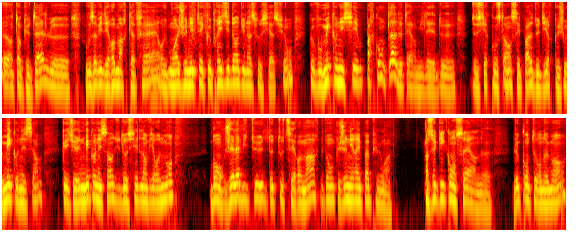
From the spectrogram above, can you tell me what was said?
Euh, en tant que tel, euh, vous avez des remarques à faire. Moi, je n'étais que président d'une association que vous méconnaissiez. Par contre, là, le terme, il est de, de circonstance et pas de dire que je méconnaissant, que j'ai une méconnaissance du dossier de l'environnement. Bon, j'ai l'habitude de toutes ces remarques, donc je n'irai pas plus loin. En ce qui concerne le contournement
